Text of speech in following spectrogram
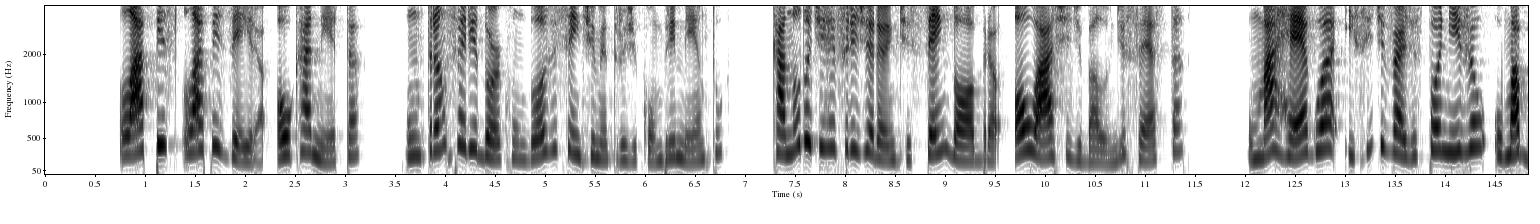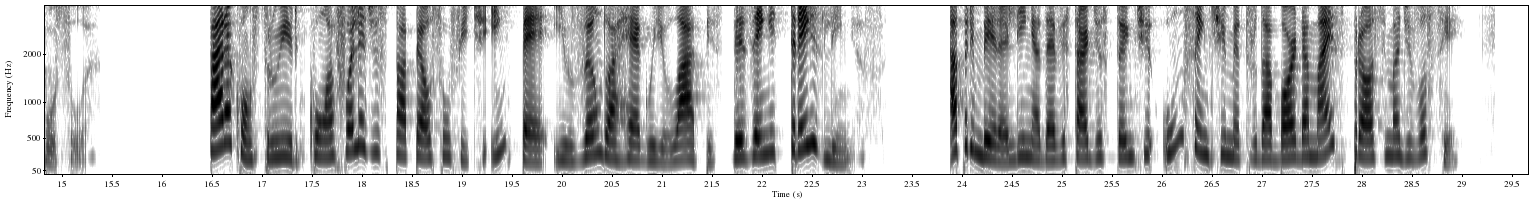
lápis, lapiseira ou caneta, um transferidor com 12 centímetros de comprimento, canudo de refrigerante sem dobra ou haste de balão de festa, uma régua e, se tiver disponível, uma bússola. Para construir, com a folha de papel sulfite em pé e usando a régua e o lápis, desenhe três linhas. A primeira linha deve estar distante 1 centímetro da borda mais próxima de você.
